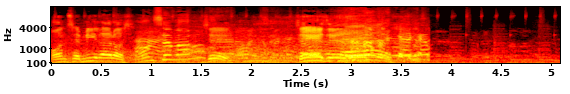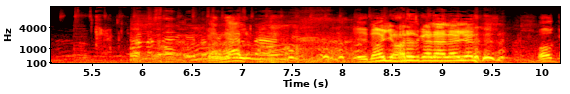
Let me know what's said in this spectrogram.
11 mil aros. ¿11 vamos? Sí. Sí, sí. Canal. No llores, canal, no llores. Ok,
